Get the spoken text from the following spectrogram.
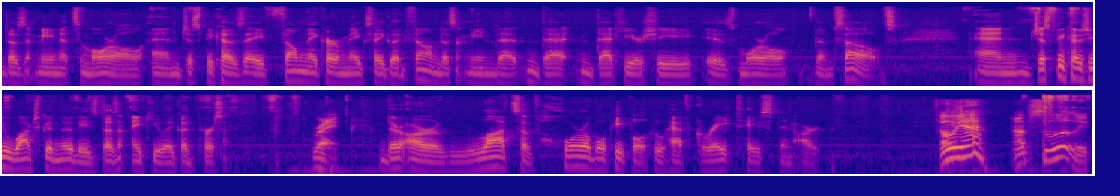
doesn't mean it's moral, and just because a filmmaker makes a good film doesn't mean that that that he or she is moral themselves. And just because you watch good movies doesn't make you a good person. Right. There are lots of horrible people who have great taste in art. Oh yeah, absolutely.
